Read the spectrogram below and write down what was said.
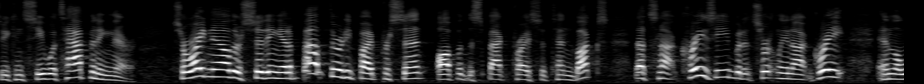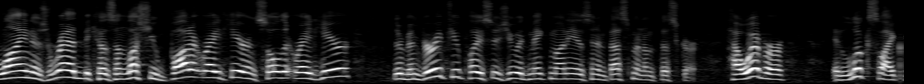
So you can see what's happening there. So right now they're sitting at about 35% off of the SPAC price of 10 bucks. That's not crazy, but it's certainly not great. And the line is red because unless you bought it right here and sold it right here, there have been very few places you would make money as an investment in Fisker. However, it looks like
